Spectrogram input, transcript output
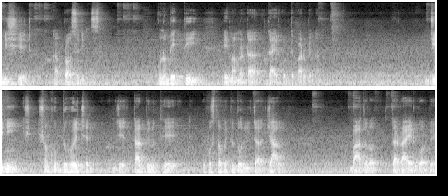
initiate proceedings কোনো ব্যক্তি এই মামলাটা দায়ের করতে পারবে না। যিনি সংক্ষুব্ধ হয়েছেন যে তার বিরুদ্ধে উপস্থাপিত দলিলটা জাল বা আদালত তার রায়ের গর্বে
